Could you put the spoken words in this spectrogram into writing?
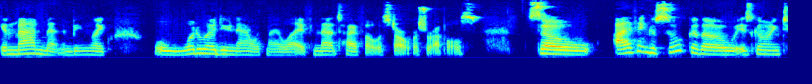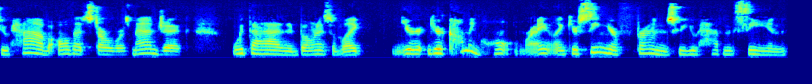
and Mad Men and being like, well, what do I do now with my life? And that's how I felt with Star Wars Rebels. So I think Ahsoka though is going to have all that Star Wars magic with that added bonus of like you're you're coming home, right? Like you're seeing your friends who you haven't seen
